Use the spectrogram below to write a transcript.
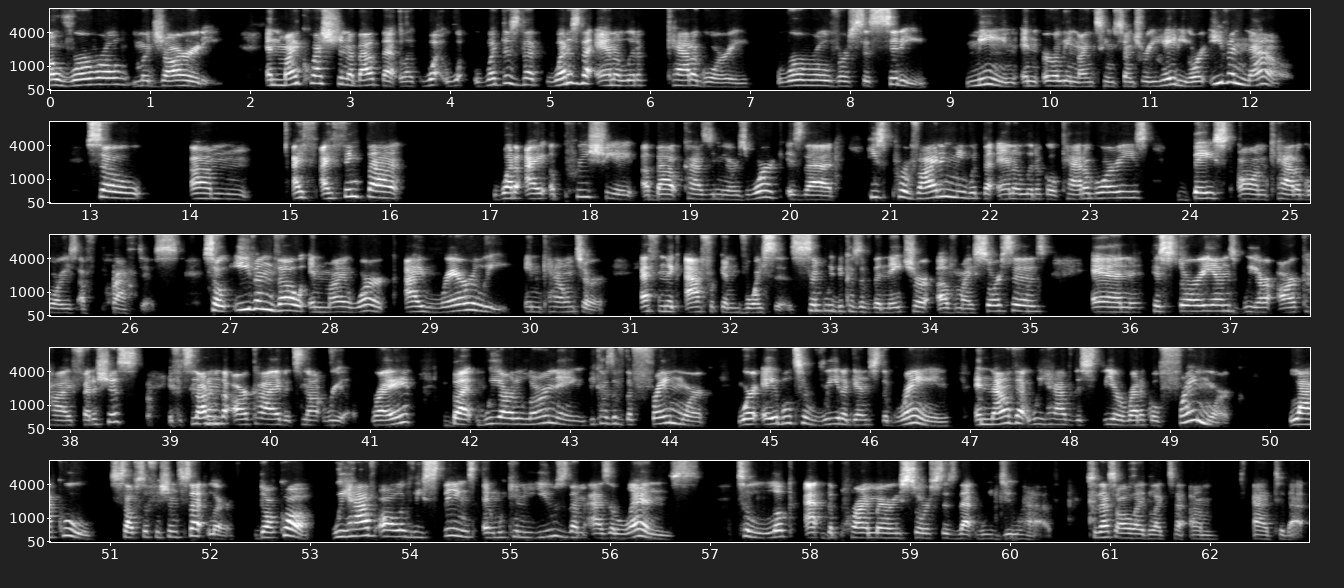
a rural majority. And my question about that like what what, what does the what is the analytic category rural versus city mean in early 19th century haiti or even now so um i i think that what i appreciate about casimir's work is that he's providing me with the analytical categories based on categories of practice so even though in my work, I rarely encounter ethnic African voices simply because of the nature of my sources. And historians, we are archive fetishists. If it's not in the archive, it's not real. right? But we are learning because of the framework, we're able to read against the grain. And now that we have this theoretical framework, Lakou, self sufficient settler, Doko, we have all of these things and we can use them as a lens to look at the primary sources that we do have. So that's all I'd like to um, add to that.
